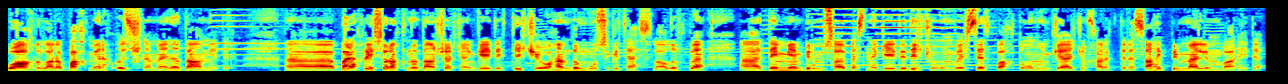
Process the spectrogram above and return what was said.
bu ağrılara baxmayaraq öz işləməyinə davam edir. Bayaq rejissor haqqında danışarkən qeyd etdik ki, o həm də musiqi təhsili alıb və Demian bir müsahibəsində qeyd edir ki, universitet vaxtı onun gərgin xarakterə sahib bir müəllim var idi.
